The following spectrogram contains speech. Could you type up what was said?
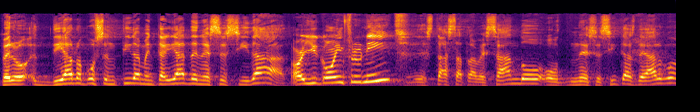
Pero el diablo por sentir la mentalidad de necesidad. Are you going through needs? ¿Estás atravesando o necesitas de algo?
